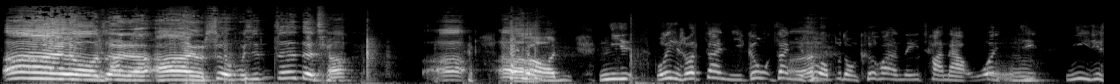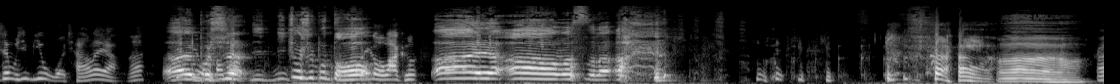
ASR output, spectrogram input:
哎呦，这人，哎呦，胜负心真的强，啊啊！哎呦，你你，我跟你说，在你跟我在你说我不懂科幻的那一刹那，我已经你已经胜负心比我强了呀啊！哎，不是你，你就是不懂给。我挖坑。哎呀啊，我死了啊！哎呀，哎，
